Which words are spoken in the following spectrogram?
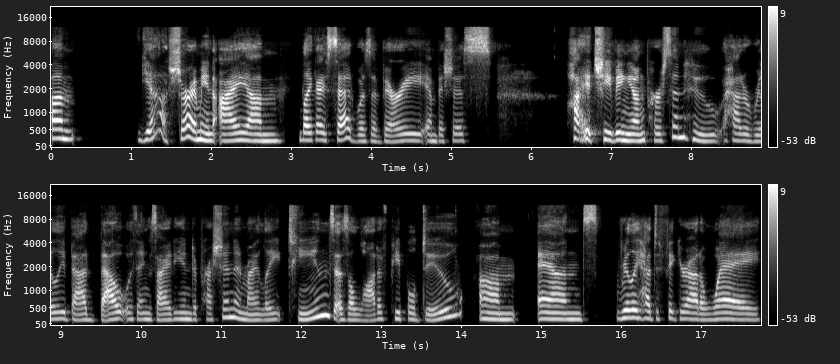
Um, yeah, sure. I mean, I um, like I said, was a very ambitious, high achieving young person who had a really bad bout with anxiety and depression in my late teens, as a lot of people do, um, and really had to figure out a way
